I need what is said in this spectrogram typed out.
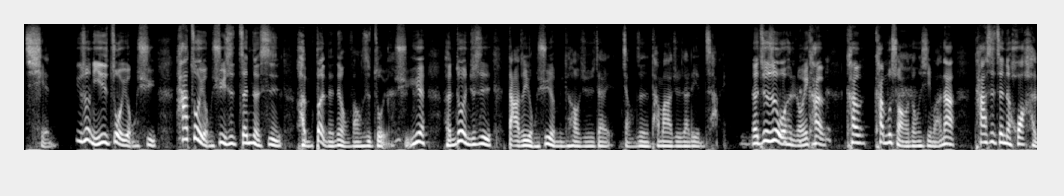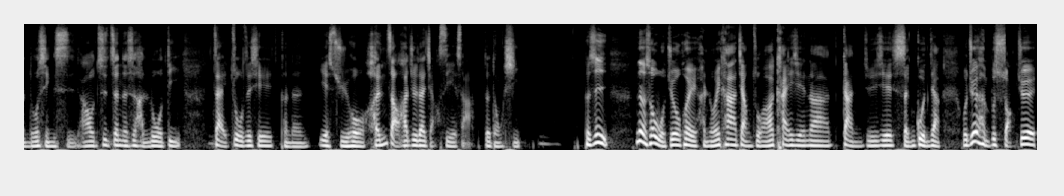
钱。比如说你是做永续，他做永续是真的是很笨的那种方式做永续，因为很多人就是打着永续的名号，就是在讲真的他妈就是在敛财。那就是我很容易看 看看不爽的东西嘛。那他是真的花很多心思，然后是真的是很落地在做这些可能 ESG 或很早他就在讲 CSR 的东西。可是那时候我就会很容易看他这样做，然后看一些那干就一些神棍这样，我觉得很不爽，就会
